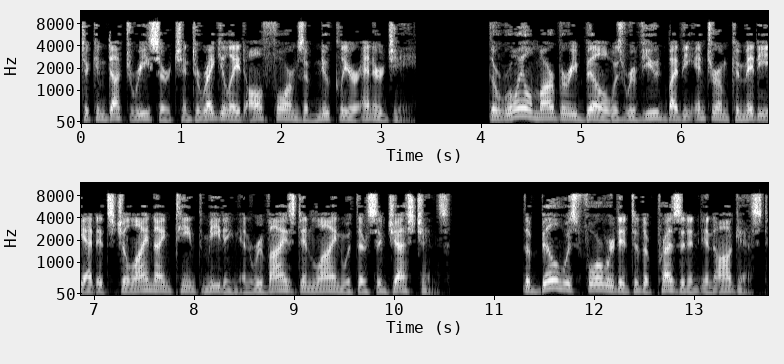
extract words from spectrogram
to conduct research and to regulate all forms of nuclear energy. The Royall Marbury Bill was reviewed by the Interim Committee at its July 19 meeting and revised in line with their suggestions. The bill was forwarded to the President in August.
